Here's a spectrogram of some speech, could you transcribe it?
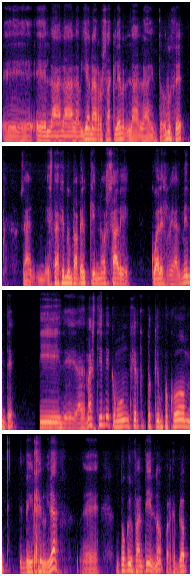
eh, eh, la, villana Rosa Kleb la, introduce, o sea, está haciendo un papel que no sabe cuál es realmente y además tiene como un cierto toque un poco de ingenuidad, un poco infantil, ¿no? Por ejemplo,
